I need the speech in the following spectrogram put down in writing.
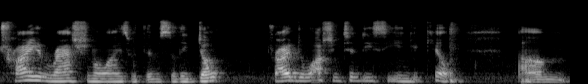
try and rationalize with them so they don't drive to Washington D.C. and get killed, um,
